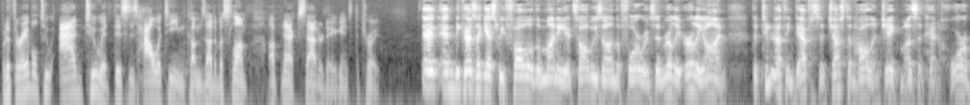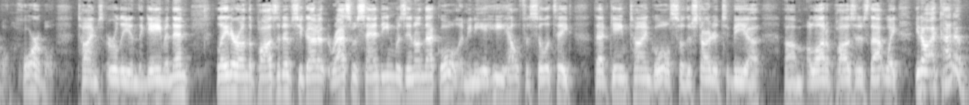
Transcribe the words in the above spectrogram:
But if they're able to add to it, this is how a team comes out of a slump up next Saturday against Detroit. And, and because I guess we follow the money, it's always on the forwards. And really early on, the 2 nothing deficit, Justin Holl and Jake Muzzin had horrible, horrible times early in the game. And then later on the positives, you got Rasmus Sandin was in on that goal. I mean, he, he helped facilitate that game time goal. So there started to be a, um, a lot of positives that way. You know, I kind of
